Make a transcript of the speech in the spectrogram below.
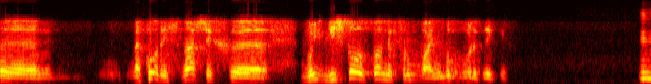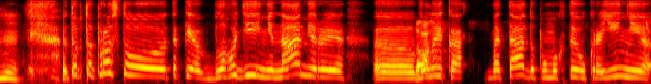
е, На користь наших е, вій- військових певних формувань, не буду говорити яких. Угу. Тобто, просто таке благодійні наміри, е, велика мета допомогти Україні е,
